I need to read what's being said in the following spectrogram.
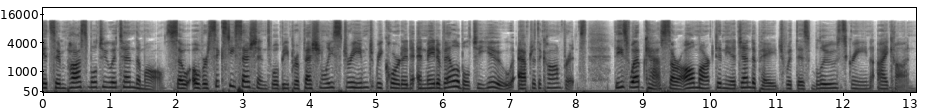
it's impossible to attend them all, so over 60 sessions will be professionally streamed, recorded, and made available to you after the conference. These webcasts are all marked in the agenda page with this blue screen icon.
